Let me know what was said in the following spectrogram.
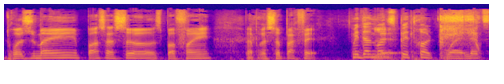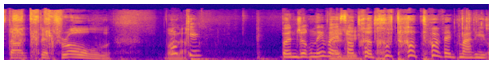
Droits humains, pense à ça, c'est pas fin. Puis après ça, parfait. Mais donne-moi Le- du pétrole. Ouais, let's talk petrol. Voilà. OK. Bonne journée. Vincent Salut. te retrouve tantôt avec Mario.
